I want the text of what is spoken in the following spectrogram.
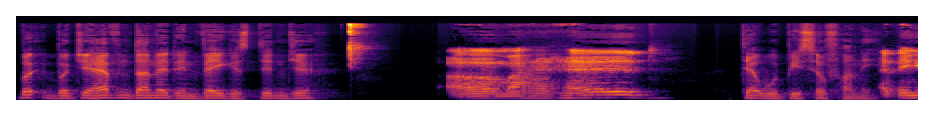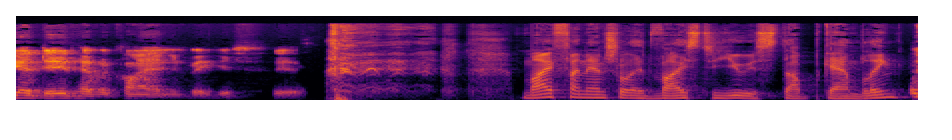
But but you haven't done it in Vegas, didn't you? Um, I had, That would be so funny. I think I did have a client in Vegas. Yes. My financial advice to you is stop gambling.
